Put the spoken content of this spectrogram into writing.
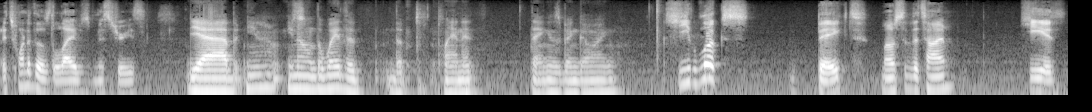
It's one of those lives mysteries. Yeah, but you know, you know the way the the planet thing has been going. He looks baked most of the time. He is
